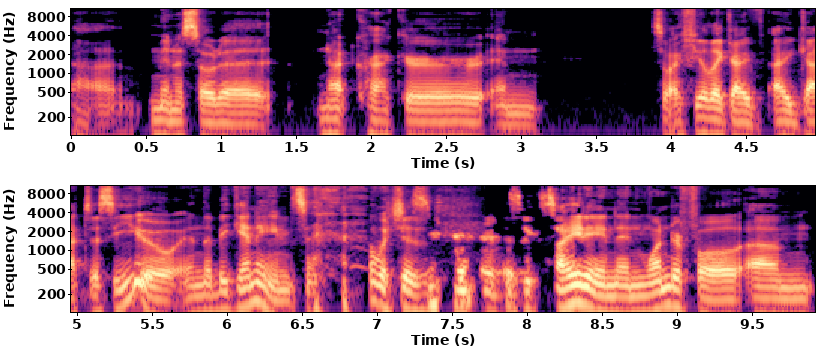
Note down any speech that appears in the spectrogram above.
uh, Minnesota Nutcracker, and so I feel like I I got to see you in the beginnings, which is is exciting and wonderful. Um,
